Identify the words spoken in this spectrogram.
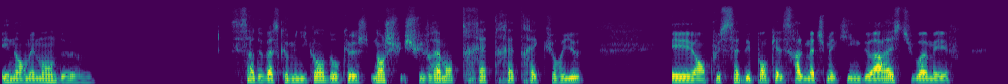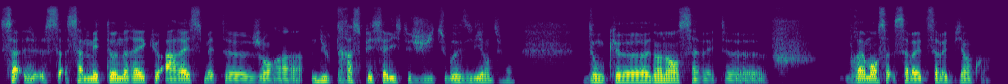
énormément de, c'est ça, de vases communicants. Donc, euh, non, je suis, vraiment très, très, très curieux. Et en plus, ça dépend quel sera le matchmaking de Ares, tu vois, mais ça, m'étonnerait que Ares mette genre un, ultra spécialiste du jiu-jitsu brésilien. Donc, non, non, ça va être vraiment, ça, ça, va être, ça va être bien, quoi.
